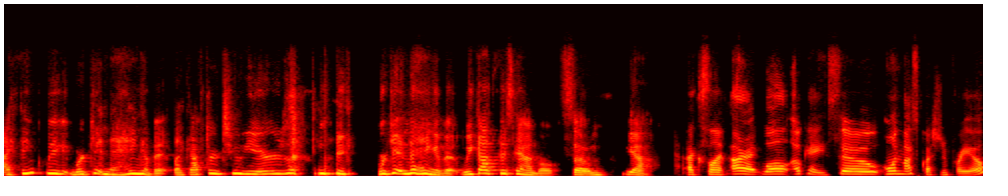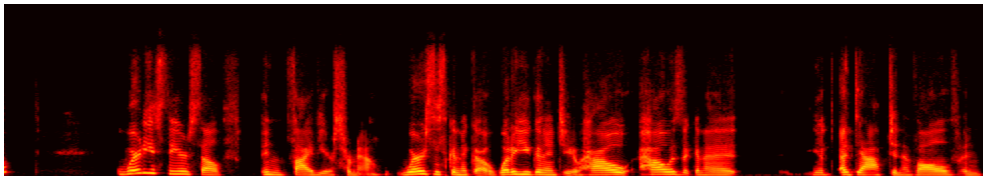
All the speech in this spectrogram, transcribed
I think we we're getting the hang of it. Like after two years, like we're getting the hang of it. We got this handled. So yeah. Excellent. All right. Well, okay. So one last question for you where do you see yourself in five years from now? Where is this going to go? What are you going to do? How how is it going to you know, adapt and evolve? And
